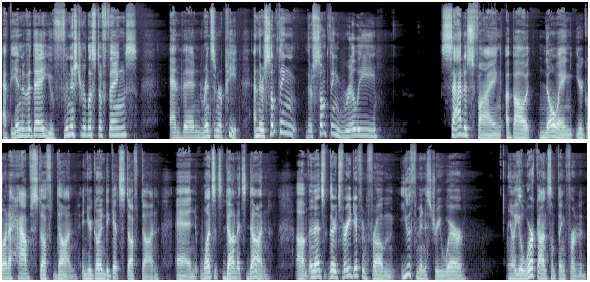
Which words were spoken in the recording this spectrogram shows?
At the end of the day you've finished your list of things and then rinse and repeat. And there's something there's something really satisfying about knowing you're going to have stuff done and you're going to get stuff done. And once it's done, it's done. Um, and that's it's very different from youth ministry where you know you'll work on something for the,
